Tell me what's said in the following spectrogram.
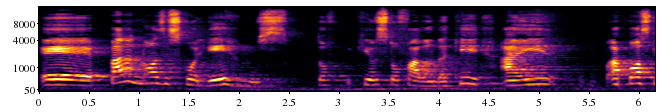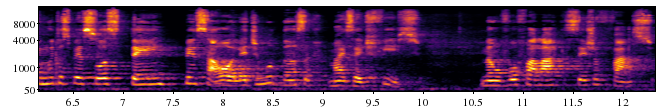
é, para nós escolhermos, tô, que eu estou falando aqui, aí após que muitas pessoas têm pensar, olha, é de mudança, mas é difícil. Não vou falar que seja fácil.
